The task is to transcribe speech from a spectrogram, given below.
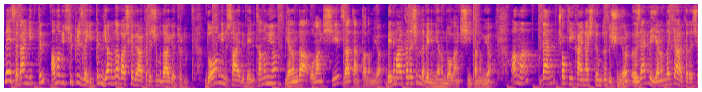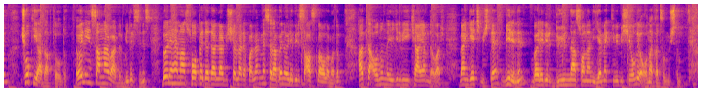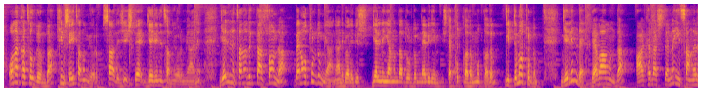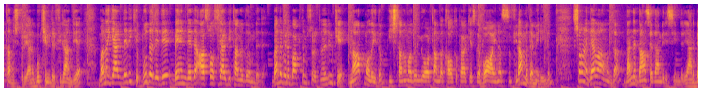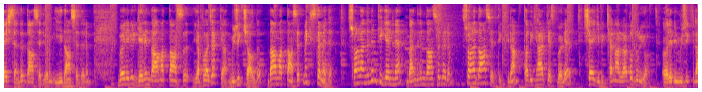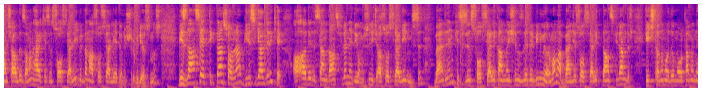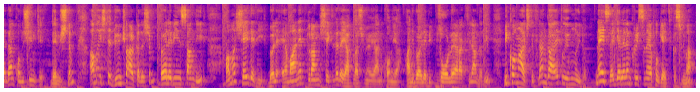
Neyse ben gittim ama bir sürprizle gittim. Yanımda başka bir arkadaşımı daha götürdüm. Doğum günü sahibi beni tanımıyor. Yanımda olan kişiyi zaten tanımıyor. Benim arkadaşım da benim yanımda olan kişiyi tanımıyor. Ama ben çok iyi kaynaştığımızı düşünüyorum. Özellikle yanımdaki arkadaşım çok iyi adapte oldu. Öyle insanlar vardır bilirsiniz. Böyle hemen sohbet ederler bir şeyler yaparlar. Mesela ben öyle birisi asla olamadım. Hatta onunla ilgili bir hikayem de var. Ben geçmişte birinin böyle bir düğünden sonra hani yemek gibi bir şey oluyor ona katılmıştım. Ona katıldığımda kimseyi tanımıyorum Sadece işte gelini tanıyorum yani. Gelini tanıdıktan sonra ben oturdum yani. Hani böyle bir gelinin yanında durdum ne bileyim işte kutladım mutladım. Gittim oturdum. Gelin de devamında arkadaşlarına insanları tanıştırıyor. Yani bu kimdir filan diye. Bana geldi dedi ki bu da dedi benim dedi asosyal bir tanıdığım dedi. Ben de böyle baktım suratına dedim ki ne yapmalıydım? Hiç tanımadığım bir ortamda kalkıp herkesle vay nasılsın filan mı demeliydim. Sonra devamında ben de dans eden birisiyimdir. Yani 5 senedir dans ediyorum. iyi dans ederim. Böyle bir gelin damat dansı yapılacak ya. Müzik çaldı. Damat dans etmek istemedi. Sonra ben dedim ki geline ben dedim dans ederim. Sonra dans ettik filan. Tabii ki herkes böyle şey gibi kenarlarda duruyor. Öyle bir müzik filan çaldığı zaman herkes herkesin sosyalliği birden asosyalliğe dönüşür biliyorsunuz. Biz dans ettikten sonra birisi geldi dedi ki aa dedi sen dans filan ediyormuşsun hiç asosyal değil misin? Ben dedim ki sizin sosyallik anlayışınız nedir bilmiyorum ama bence sosyallik dans filandır. Hiç tanımadığım ortamda neden konuşayım ki demiştim. Ama işte dünkü arkadaşım öyle bir insan değil. Ama şey de değil böyle emanet duran bir şekilde de yaklaşmıyor yani konuya. Hani böyle bir zorlayarak filan da değil. Bir konu açtı filan gayet uyumluydu. Neyse gelelim Christina Applegate kısmına.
